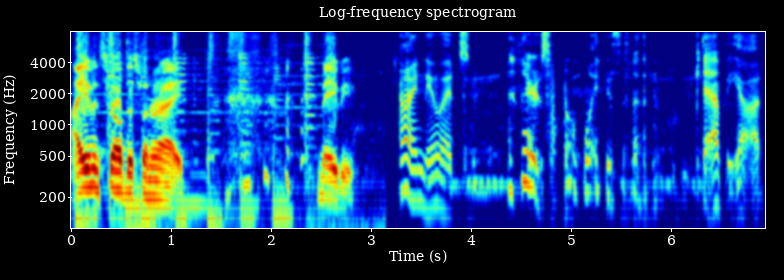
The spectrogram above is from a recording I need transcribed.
I even spelled this one right. Maybe. I knew it. There's always a caveat.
